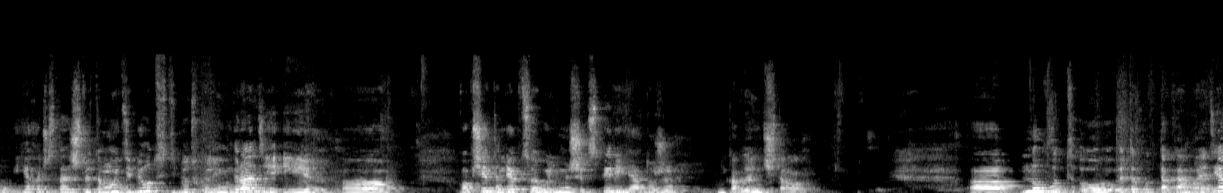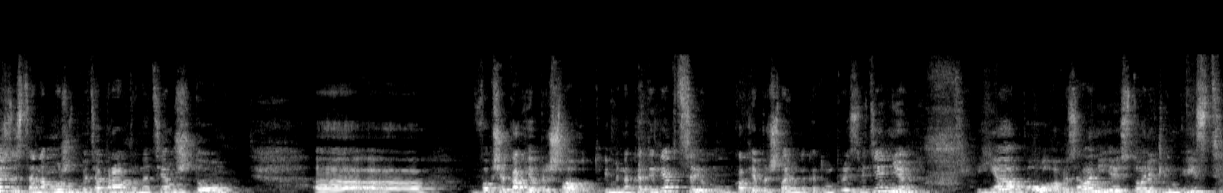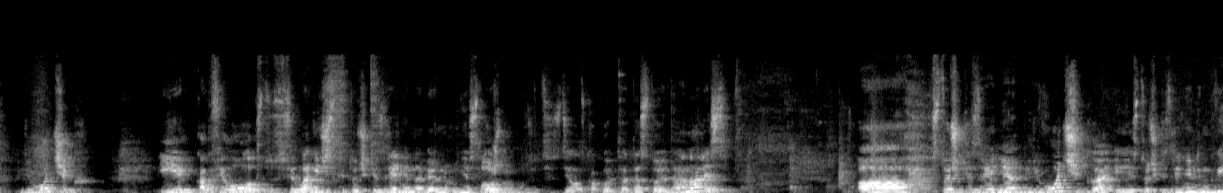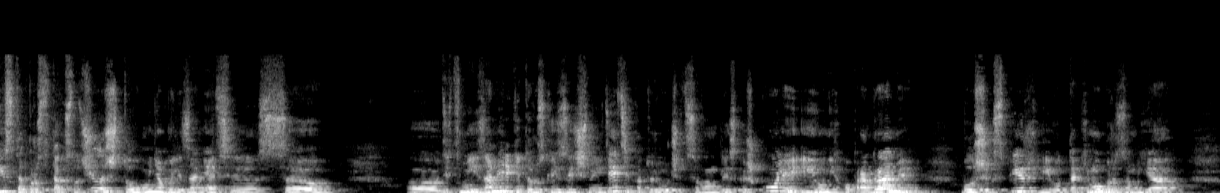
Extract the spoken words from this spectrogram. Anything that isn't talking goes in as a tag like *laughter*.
Ну, я хочу сказать, что это мой дебют, дебют в Калининграде, и э, вообще-то лекцию о Уильяме Шекспире я тоже никогда не читала. Э, ну, вот э, это вот такая моя дерзость, она может быть оправдана тем, что э, вообще как я пришла вот именно к этой лекции, как я пришла именно к этому произведению. Я по образованию, я историк, лингвист, переводчик, и как филолог, с филологической точки зрения, наверное, мне сложно будет сделать какой-то достойный анализ. А с точки зрения переводчика и с точки зрения лингвиста, просто так случилось, что у меня были занятия с э, детьми из Америки, это русскоязычные дети, которые учатся в английской школе, и у них по программе был Шекспир, и вот таким образом я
